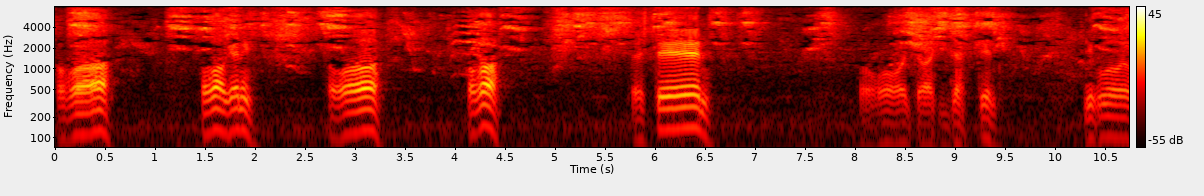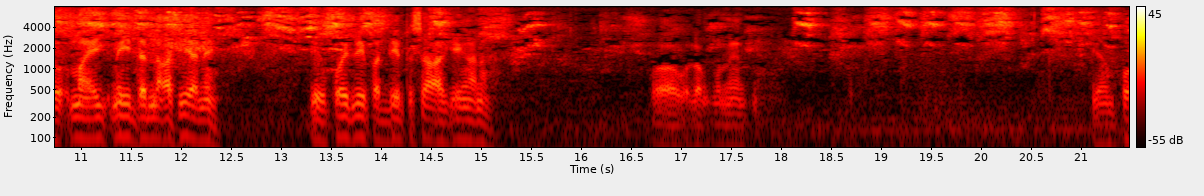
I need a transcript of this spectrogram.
Koko! Koko, gani. Koko! Koko! Justin! Koko, Justin. Hindi ko, may, may edad na kasi yan eh. Hindi ko pwede lipat dito sa aking ano. Wow, walang comment. Yan po,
